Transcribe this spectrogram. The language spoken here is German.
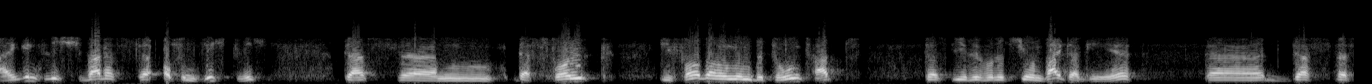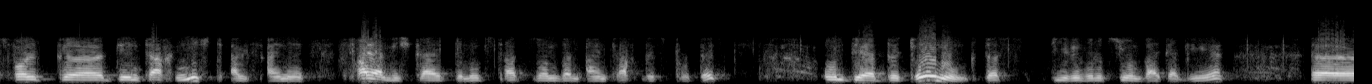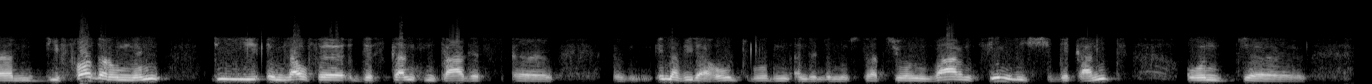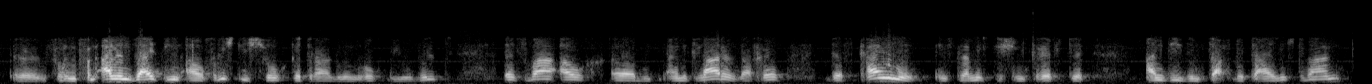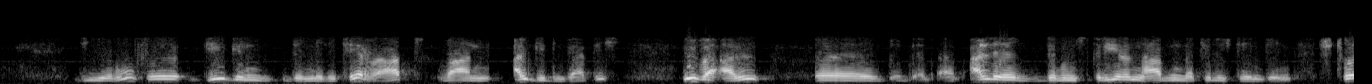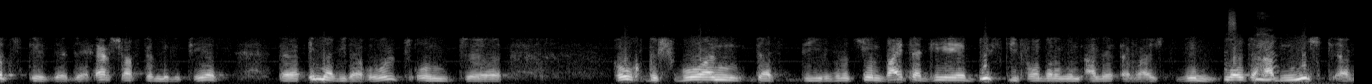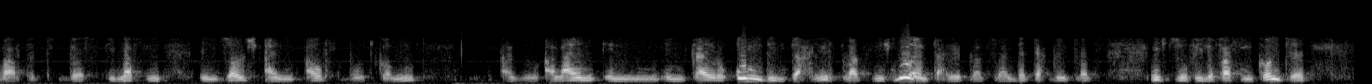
eigentlich war das äh, offensichtlich, dass ähm, das Volk die Forderungen betont hat, dass die Revolution weitergehe, äh, dass das Volk äh, den Tag nicht als eine Feierlichkeit benutzt hat, sondern ein Tag des Protests und der Betonung, dass die Revolution weitergehe, äh, die Forderungen, die im Laufe des ganzen Tages äh, immer wiederholt wurden an den Demonstrationen, waren ziemlich bekannt und äh, äh, von, von allen Seiten auch richtig hochgetragen und hochbejubelt. Es war auch äh, eine klare Sache, dass keine islamistischen Kräfte an diesem Tag beteiligt waren. Die Rufe gegen den Militärrat waren allgegenwärtig. Überall äh, alle demonstrieren, haben natürlich den, den Sturz der, der Herrschaft der Militärs äh, immer wiederholt und äh, hoch beschworen, dass die Revolution weitergehe, bis die Forderungen alle erreicht sind. Die Leute ja. haben nicht Kairo um den Tahrirplatz, nicht nur im Tahrirplatz, weil der Tahrirplatz nicht so viele fassen konnte,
